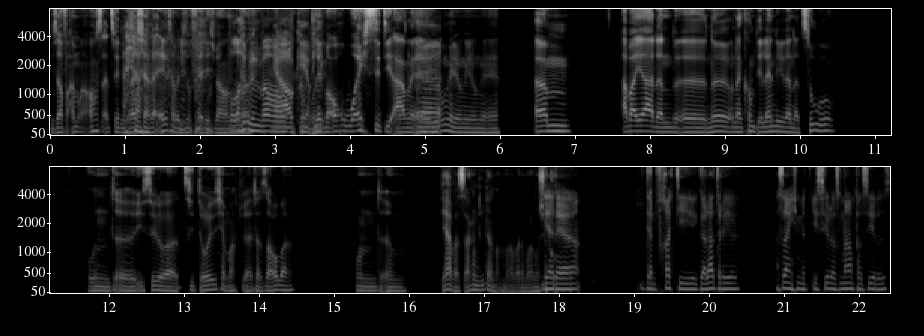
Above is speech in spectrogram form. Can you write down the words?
Die sah auf einmal aus, als wäre die 30 Jahre älter, weil die so fertig war. Und so. Bronwyn war Ja, auch okay, aber komplett. war auch wasted, die Arme, ey. Ja. Junge, Junge, Junge, ey. Ähm, aber ja, dann, äh, ne, und dann kommt Elendil dann dazu. Und äh, Isildur zieht durch, er macht weiter sauber. Und ähm, ja, was sagen die dann nochmal? Warte mal, muss ich Ja, gucken. der, dann fragt die Galadriel, was eigentlich mit Isildurs Mom passiert ist.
